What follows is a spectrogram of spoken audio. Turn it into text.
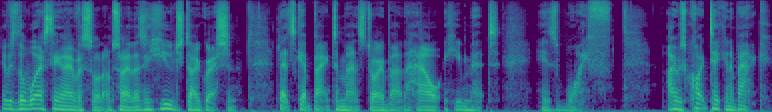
It was the worst thing I ever saw. I'm sorry, that's a huge digression. Let's get back to Matt's story about how he met his wife. I was quite taken aback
